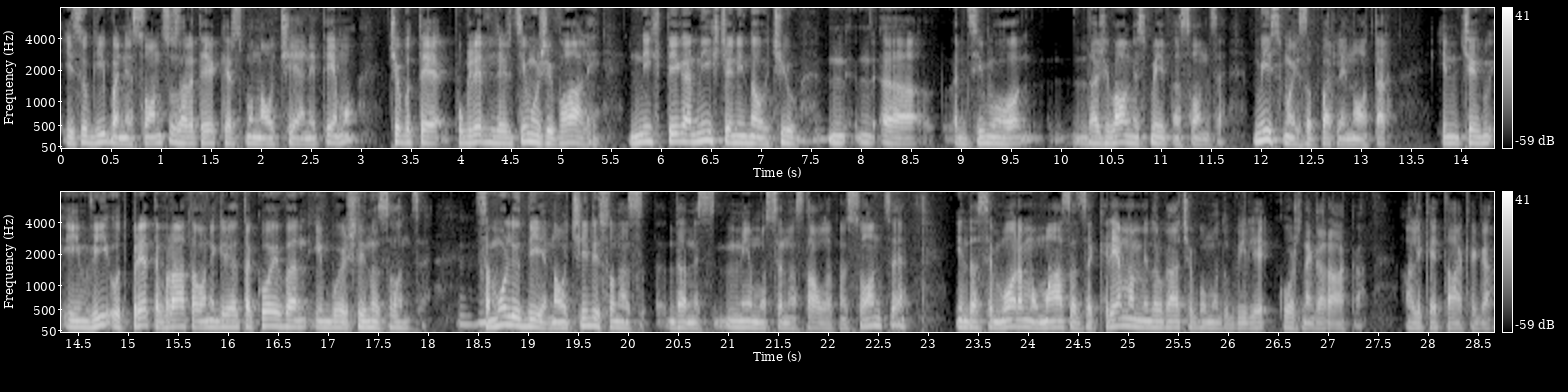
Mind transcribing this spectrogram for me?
Izogibanje soncu, zaradi tega, ker smo naučeni temu. Če boste pogledali recimo živali, njih tega nihče ni naučil, N, uh, recimo, da žival ne sme iti na sonce. Mi smo jih zaprli noter. In če jim vi odprete vrata, oni grejo takoj ven in bojo šli na sonce. Uh -huh. Samo ljudje naučili so nas, da ne smemo se nastavljati na sonce in da se moramo mazati za kremami, drugače bomo dobili kožnega raka ali kaj takega.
